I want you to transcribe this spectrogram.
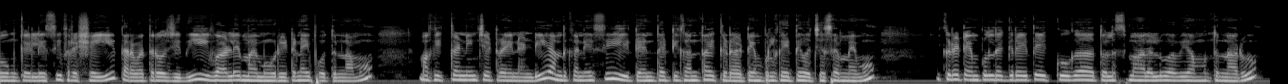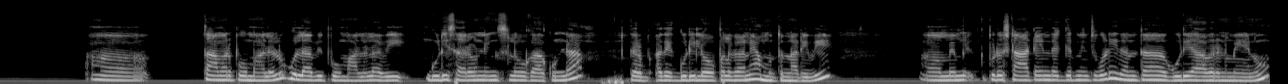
రూమ్కి వెళ్ళేసి ఫ్రెష్ అయ్యి తర్వాత రోజు ఇది. ఇవాళే మేము రిటర్న్ అయిపోతున్నాము. మాకు ఇక్కడి నుంచే ట్రైన్ అండి. అందుకనేసి టెన్ థర్టీకి అంతా ఇక్కడ టెంపుల్కి అయితే వచ్చేసాం మేము. ఇక్కడ టెంపుల్ దగ్గర అయితే ఎక్కువగా తులసి మాలలు అవి అమ్ముతున్నారు. తామర పూమాలలు గులాబీ పూమాలలు అవి గుడి సరౌండింగ్స్లో కాకుండా గర్భ- అదే గుడి లోపలగానే అమ్ముతున్నారు ఇవి. మేము ఇప్పుడు స్టార్ట్ అయిన దగ్గర నుంచి కూడా ఇదంతా గుడి ఆవరణమేను.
